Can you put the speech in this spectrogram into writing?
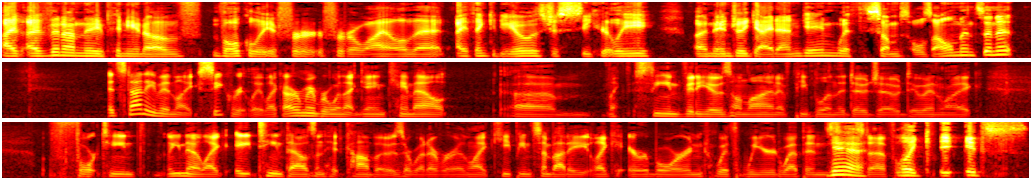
I've I've been on the opinion of vocally for for a while that I think Nioh is just secretly a Ninja Gaiden game with some Souls elements in it. It's not even like secretly. Like I remember when that game came out, um, like seeing videos online of people in the dojo doing like 14 you know like 18,000 hit combos or whatever and like keeping somebody like airborne with weird weapons yeah, and stuff like, like it, it's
